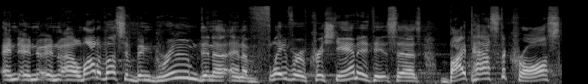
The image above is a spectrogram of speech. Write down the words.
And, and, and, a lot of us have been groomed in a, in a, flavor of Christianity that says bypass the cross,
